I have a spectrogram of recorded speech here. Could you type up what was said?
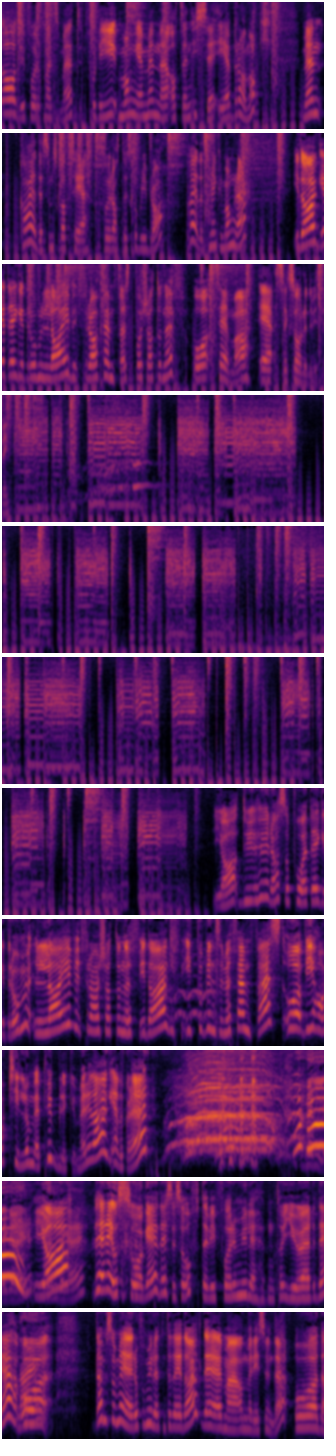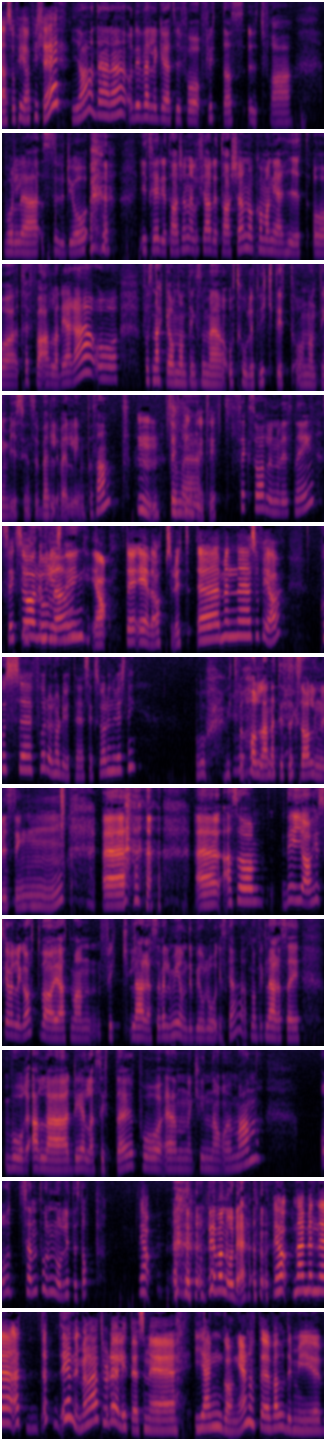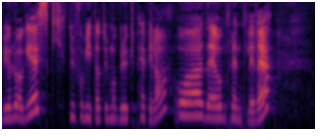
Stadig får oppmerksomhet fordi mange mener at den ikke er bra nok. Men hva er det som skal til for at det skal bli bra? Hva er det som egentlig mangler? I dag et eget rom live fra Femfest på Chateau Neuf, og temaet er seksualundervisning. Ja, du hører altså på et eget rom live fra Chateau Neuf i dag i forbindelse med Femfest. Og vi har til og med publikum her i dag. Er dere der? Veldig gøy. Ja. Veldig gøy. Det her er jo så gøy. Det er ikke så ofte vi får muligheten til å gjøre det. Nei. Og dem som er her og får muligheten til det i dag, det er meg, Anne Marie Sunde, og deg, Sofia Fischer. Ja, det er det. Og det er veldig gøy at vi får flytte oss ut fra vår studio i tredje etasjen eller fjerde etasjen og komme ned hit og treffe alle dere og få snakke om noe som er utrolig viktig og noe vi syns er veldig, veldig interessant. Mm, definitivt. Seksualundervisning. Seksualundervisning. Ja, det er det absolutt. Eh, men eh, Sofia, hvilket eh, forhold har du til seksualundervisning? Oh, mitt forholdende til seksualundervisning mm. eh, eh, Altså, det jeg husker veldig godt, var jo at man fikk lære seg veldig mye om det biologiske. At man fikk lære seg hvor alle deler sitter på en kvinne og en mann. Og sen tok det nå litt stopp. Ja. det var nå det. Ja, nei, men eh, jeg, jeg er enig med deg. Jeg tror det er litt det som er gjengangeren. At det er veldig mye biologisk. Du får vite at du må bruke p-piller, og det er omtrentlig det.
